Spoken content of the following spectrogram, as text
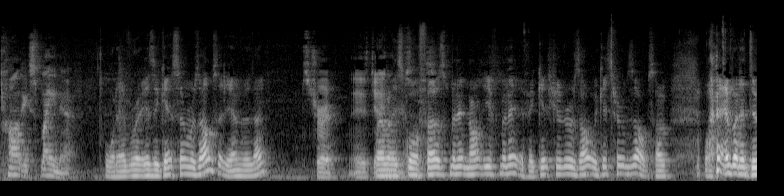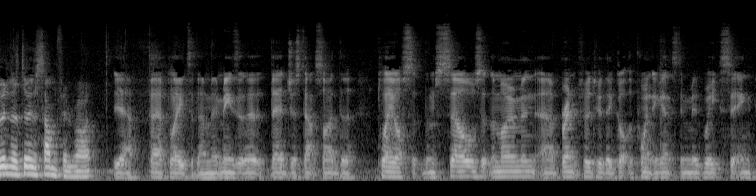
can't explain it. Whatever it is, it gets some results at the end of the day. It's true. It Whether they score first minute, 90th minute, if it gets you the result, it gets you the result. So whatever they're doing, they're doing something right. Yeah, fair play to them. It means that they're just outside the playoffs themselves at the moment. Uh, Brentford, who they got the point against in midweek, sitting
